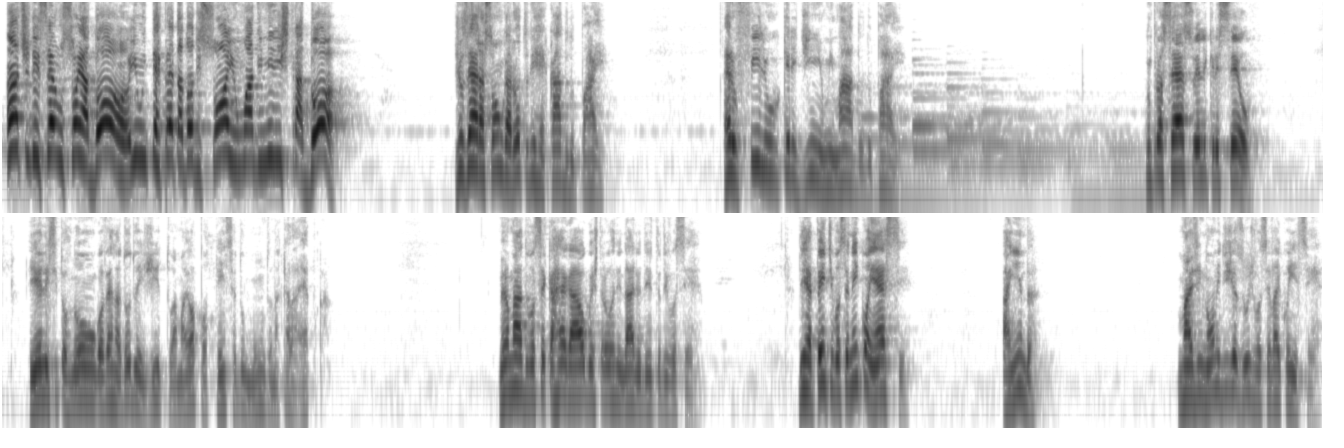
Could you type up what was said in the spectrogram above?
Antes de ser um sonhador e um interpretador de sonho, um administrador, José era só um garoto de recado do pai. Era o filho queridinho, mimado do pai. No processo, ele cresceu e ele se tornou um governador do Egito, a maior potência do mundo naquela época. Meu amado, você carrega algo extraordinário dentro de você. De repente você nem conhece ainda, mas em nome de Jesus você vai conhecer.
